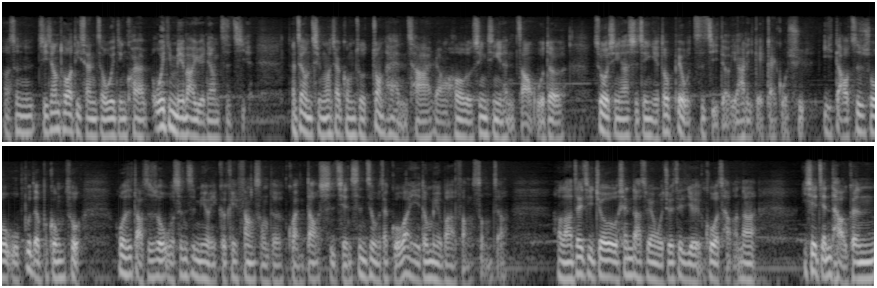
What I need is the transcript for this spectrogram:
啊，甚至即将拖到第三周，我已经快，我已经没办法原谅自己。那这种情况下，工作状态很差，然后心情也很糟，我的所有闲暇时间也都被我自己的压力给盖过去，以导致说我不得不工作，或者导致说我甚至没有一个可以放松的管道时间，甚至我在国外也都没有办法放松。这样，好了，这期就先到这边，我觉得这有点过长了。那一些检讨跟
